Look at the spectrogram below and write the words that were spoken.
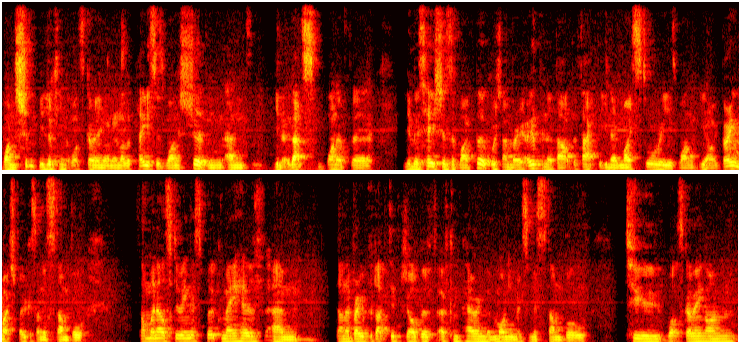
one shouldn't be looking at what's going on in other places. One should, and, and you know that's one of the limitations of my book, which I'm very open about. The fact that you know my story is one you know I very much focus on Istanbul. Someone else doing this book may have um, done a very productive job of, of comparing the monuments in Istanbul to what's going on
